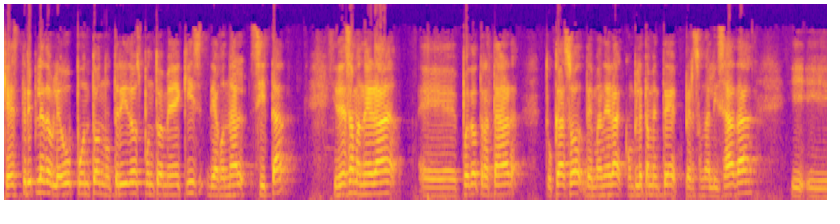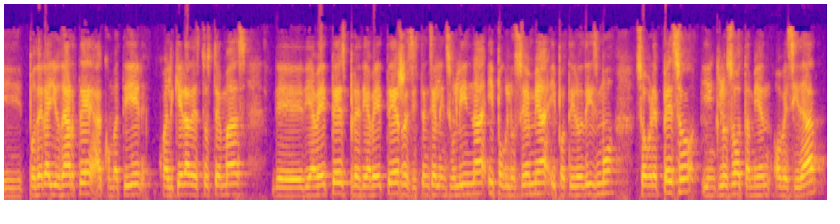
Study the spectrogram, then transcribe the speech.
que es www.nutridos.mx diagonal cita y de esa manera eh, puedo tratar tu caso de manera completamente personalizada y, poder ayudarte a combatir cualquiera de estos temas de diabetes, prediabetes, resistencia a la insulina, hipoglucemia, hipotiroidismo, sobrepeso e incluso también obesidad.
